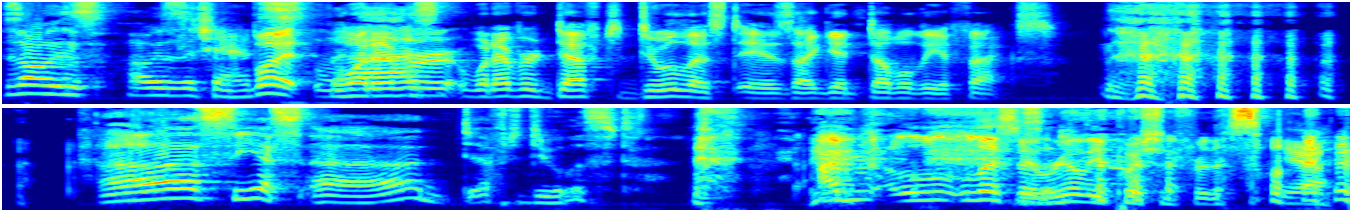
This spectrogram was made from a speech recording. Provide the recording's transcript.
there's always always a chance. But uh, whatever whatever deft duelist is, I get double the effects. Uh, so yes, uh, deft duelist. I'm l- listen. They're really pushing for this one. Yeah.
